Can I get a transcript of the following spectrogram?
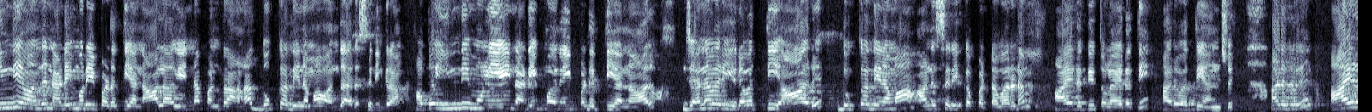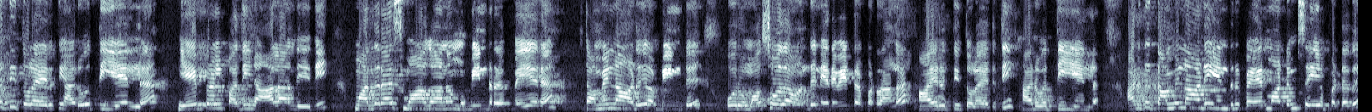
இந்திய வந்து நடைமுறைப்படுத்திய நாளாக என்ன பண்றாங்கன்னா துக்க தினமா வந்து அனுசரிக்கிறாங்க. அப்போ இந்தி மொழியை நடைமுறைப்படுத்திய நாள் ஜனவரி இருபத்தி ஆறு துக்க தினமா அனுசரிக்கப்பட்ட வருடம் ஆயிரத்தி தொள்ளாயிரத்தி அறுபத்தி அஞ்சு. அடுத்து ஆயிரத்தி தொள்ளாயிரத்தி அறுபத்தி ஏழுல ஏப்ரல் பதினாலாம் தேதி மதராஸ் மாகாணம் அப்படின்ற பெயரை தமிழ்நாடு அப்படின்ட்டு ஒரு மசோதா வந்து நிறைவேற்றப்படுறாங்க ஆயிரத்தி தொள்ளாயிரத்தி அறுபத்தி ஏழுல. அடுத்து தமிழ்நாடு என்று பெயர் மாற்றம் செய்யப்பட்டது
